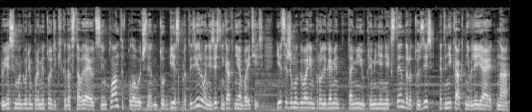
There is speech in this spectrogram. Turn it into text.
Если мы говорим про методики, когда вставляются импланты в половой член, то без протезирования здесь никак не обойтись. Если же мы говорим про лигаментотомию применения экстендера, то здесь это никак не влияет на,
